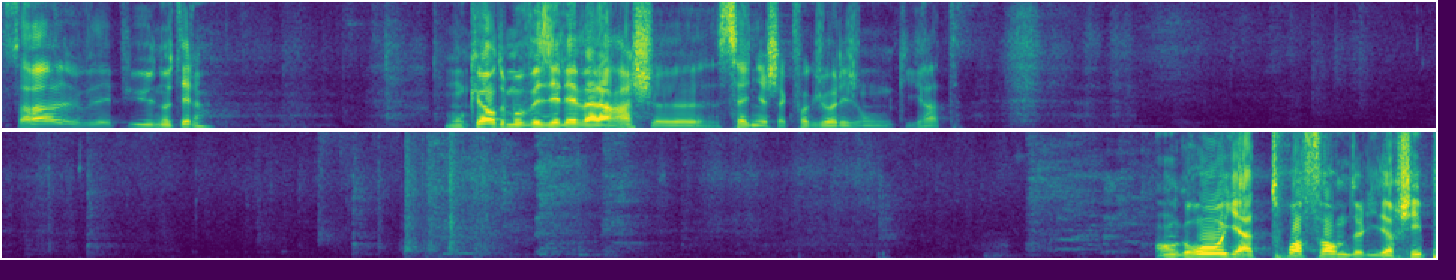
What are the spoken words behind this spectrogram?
ça Vous avez pu noter là? Mon cœur de mauvais élève à l'arrache euh, saigne à chaque fois que je vois les gens qui grattent. En gros, il y a trois formes de leadership.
